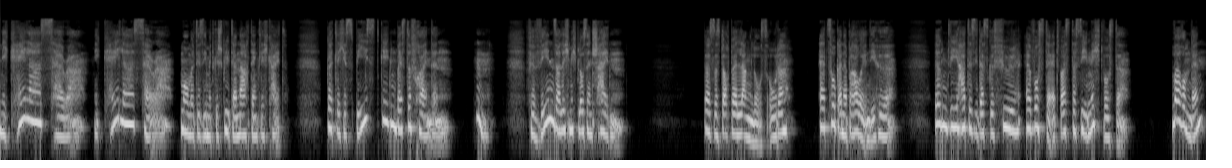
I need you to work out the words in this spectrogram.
Michaela Sarah, Michaela Sarah, murmelte sie mit gespielter Nachdenklichkeit. Göttliches Biest gegen beste Freundin. Hm, für wen soll ich mich bloß entscheiden? Das ist doch belanglos, oder? Er zog eine Braue in die Höhe. Irgendwie hatte sie das Gefühl, er wusste etwas, das sie nicht wusste. Warum denn?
